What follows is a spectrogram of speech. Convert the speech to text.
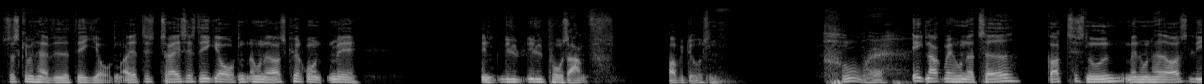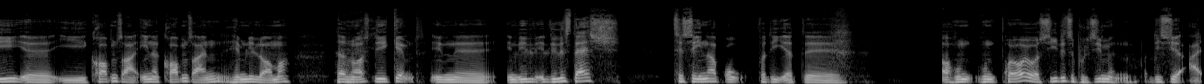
så skal man have at vide, at det ikke er i orden. Og jeg, det, Therese, det er ikke i orden, og hun har også kørt rundt med en lille, lille pose amf op i dåsen. Puh, Ikke nok med, at hun har taget godt til snuden, men hun havde også lige øh, i kroppens, en af kroppens egne hemmelige lommer, havde hun også lige gemt en, øh, en lille, et lille stash til senere brug, fordi at... Øh, og hun, hun prøver jo at sige det til politimændene, og de siger, ej,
